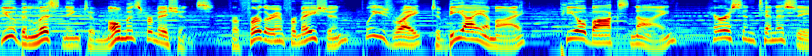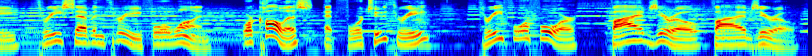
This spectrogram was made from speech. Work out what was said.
You've been listening to Moments for Missions. For further information, please write to BIMI, P.O. Box 9, Harrison, Tennessee 37341, or call us at 423 344 5050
